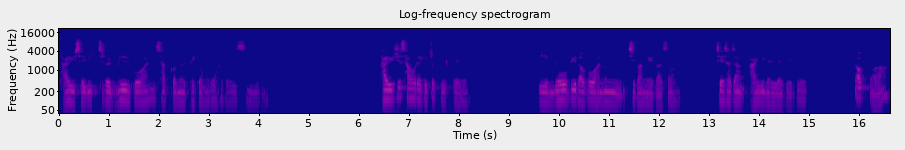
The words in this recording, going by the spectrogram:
다윗의 위치를 밀고 한 사건을 배경으로 하고 있습니다. 다윗이 사울에게 쫓길 때 이 노비라고 하는 지방에 가서 제사장 아이멜렉에게 떡과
